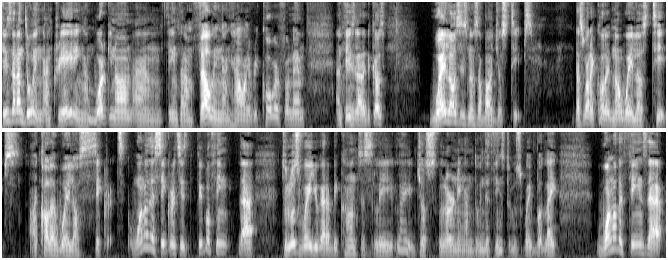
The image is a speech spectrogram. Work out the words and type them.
things that I'm doing and creating and working on and things that I'm failing and how I recover from them and things like that. Because weight loss is not about just tips. That's what I call it, not weight loss tips. I call it weight loss secrets. One of the secrets is people think that to lose weight you gotta be consciously like just learning and doing the things to lose weight. But like one of the things that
